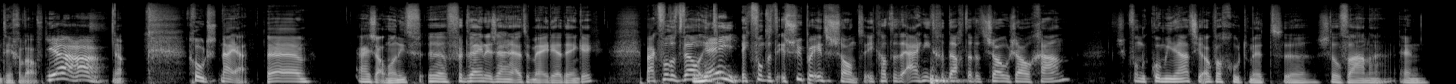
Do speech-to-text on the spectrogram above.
in gelooft. Ja. Ja. Goed, nou ja. eh, hij zal nog niet eh, verdwenen zijn uit de media, denk ik. Maar ik vond het wel Nee. ik vond het super interessant. Ik had het eigenlijk niet gedacht dat het zo zou gaan. Dus ik vond de combinatie ook wel goed met eh Sylvana en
